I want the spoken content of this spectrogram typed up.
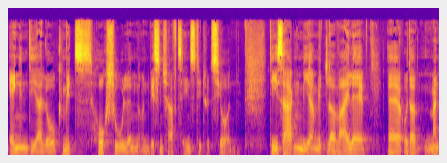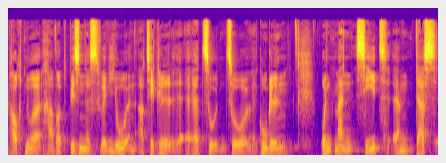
engen Dialog mit Hochschulen und Wissenschaftsinstitutionen. Die sagen mir mittlerweile, äh, oder man braucht nur Harvard Business Review, einen Artikel äh, zu, zu googeln und man sieht, ähm, dass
